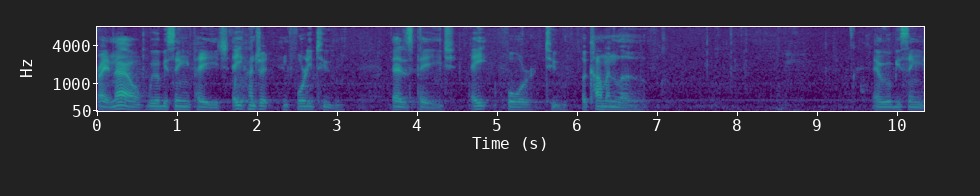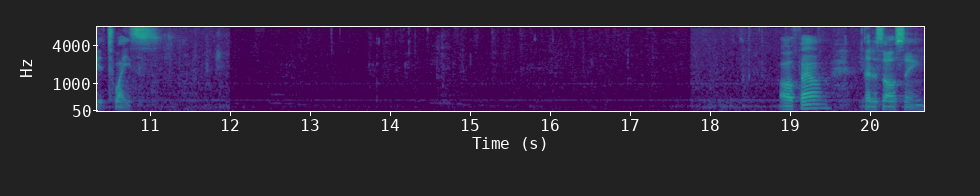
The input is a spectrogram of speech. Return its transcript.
Right now, we will be singing page 842. That is page 842, A Common Love. And we will be singing it twice. All found? Let us all sing.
